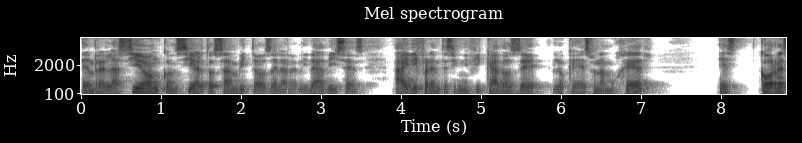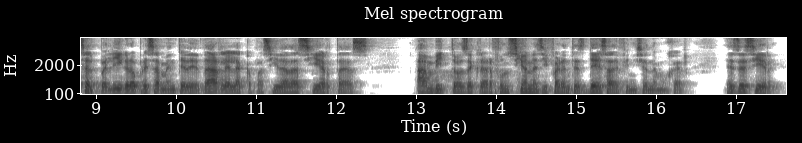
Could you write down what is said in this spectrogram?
en relación con ciertos ámbitos de la realidad dices hay diferentes significados de lo que es una mujer, corres el peligro precisamente de darle la capacidad a ciertas ámbitos de crear funciones diferentes de esa definición de mujer. Es decir,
